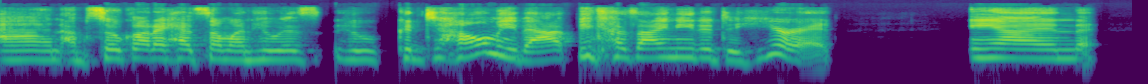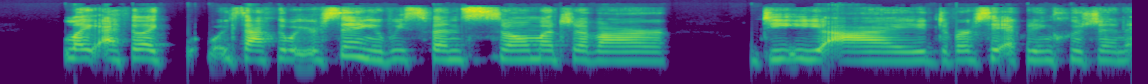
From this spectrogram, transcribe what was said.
and i'm so glad i had someone who is who could tell me that because i needed to hear it. And like i feel like exactly what you're saying if we spend so much of our dei diversity equity inclusion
